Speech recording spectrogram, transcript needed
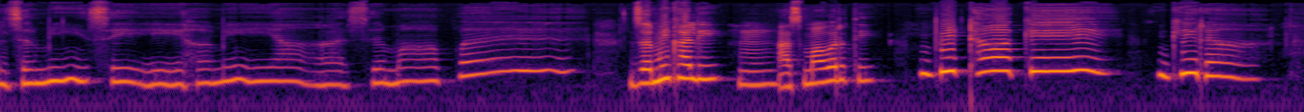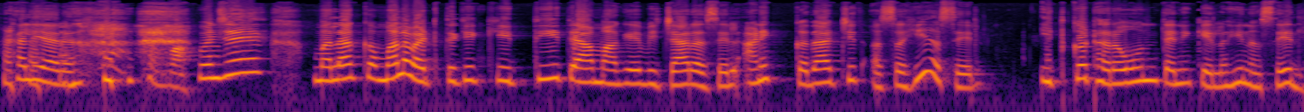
जमी से हमें आसमा पर जमी खाली. आसमावरती? बिठा के गिरा. खाली आलं. म्हणजे मला क- मला वाटतं की किती त्यामागे विचार असेल आणि कदाचित असंही असेल इतकं ठरवून त्यांनी केलंही नसेल.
